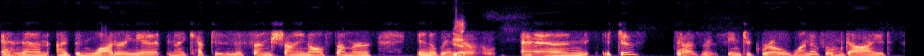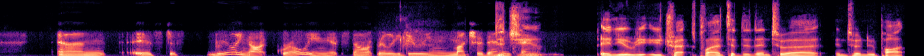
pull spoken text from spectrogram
and then I've been watering it, and I kept it in the sunshine all summer in a window, and it just doesn't seem to grow. One of them died, and it's just really not growing. It's not really doing much of anything. did you and you you tra- planted it into a into a new pot?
